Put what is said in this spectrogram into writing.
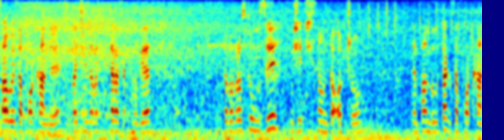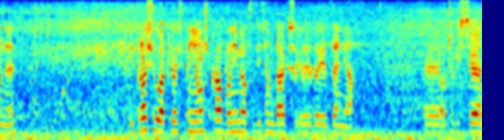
Cały zapłakany. Słuchajcie, nawet teraz jak mówię, to po prostu łzy mi się cisną do oczu. Ten pan był tak zapłakany i prosił o jakiegoś pieniążka, bo nie miał co dzieciom dać y, do jedzenia. Y, Oczywiście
